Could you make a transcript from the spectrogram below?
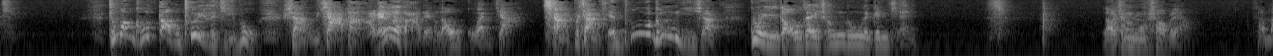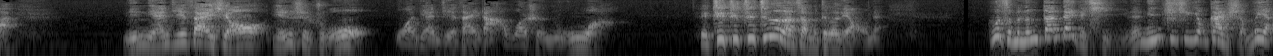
起来。他往后倒退了几步，上下打量了打量老管家，抢不上前，扑通一下跪倒在城中的跟前。老城中受不了，怎么？您年纪再小，您是主；我年纪再大，我是奴啊！这这这这怎么得了呢？我怎么能担待得起呢？您这是要干什么呀？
